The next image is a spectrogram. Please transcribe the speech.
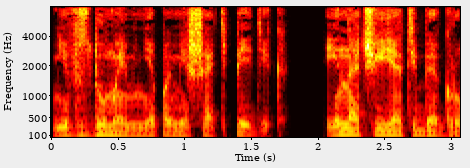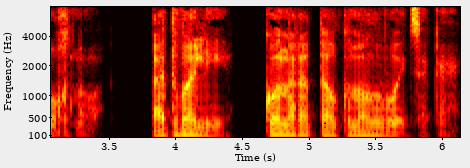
«Не вздумай мне помешать, педик, иначе я тебя грохну». «Отвали», — Конор оттолкнул Войцека.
